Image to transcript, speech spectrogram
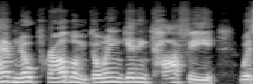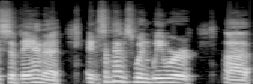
I have no problem going and getting coffee with Savannah. And sometimes when we were. Uh,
